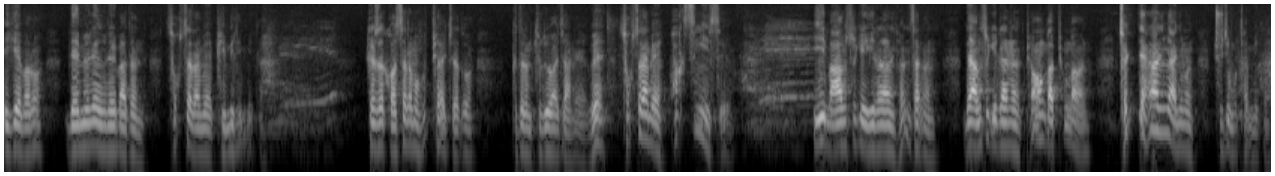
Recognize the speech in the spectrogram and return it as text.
이게 바로 내면의 은혜를 받은 속사람의 비밀입니다. 그래서 겉사람은 후피할지라도 그들은 두려워하지 않아요. 왜? 속사람의 확승이 있어요. 이 마음속에 일어나는 현상은 내 마음속에 일어나는 평안과 평강은 절대 하나님이 아니면 주지 못합니다.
